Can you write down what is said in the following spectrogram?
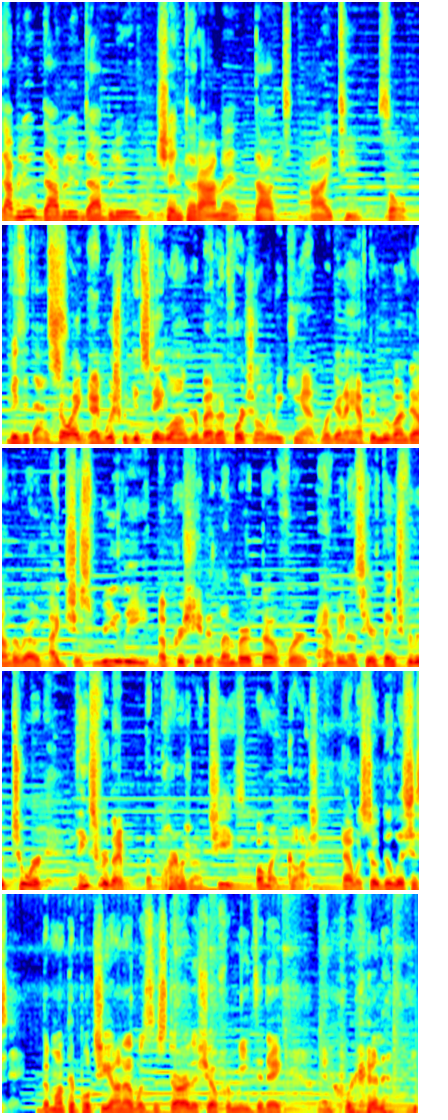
www.centorame.it. So visit us. So I, I, wish we could stay longer, but unfortunately we can't. We're going to have to move on down the road. I just really appreciate it, Lamberto, for having us here. Thanks for the tour. Thanks for the, the Parmesan cheese. Oh my gosh, that was so delicious. The Montepulciano was the star of the show for me today, and we're going to be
